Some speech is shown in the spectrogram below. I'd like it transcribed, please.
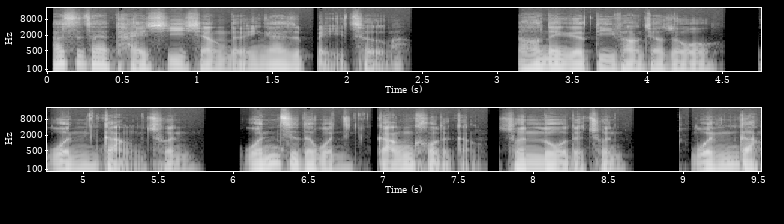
它是在台西乡的，应该是北侧吧。然后那个地方叫做文港村，蚊子的蚊，港口的港，村落的村，文港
